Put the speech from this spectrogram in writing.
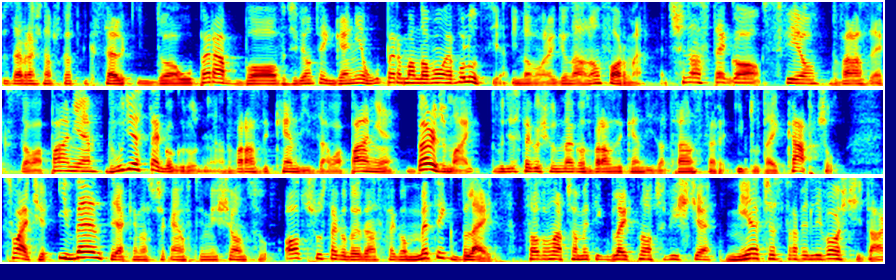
zebrać na przykład XL-ki do Woopera, bo w 9 genie Wooper ma nową ewolucję i nową regionalną formę. 13 Sphere, dwa razy X za łapanie. 20 grudnia, dwa razy Candy za łapanie. Burgemite, 27 dwa razy Candy za transfer i tutaj Capczu. Słuchajcie, eventy, jakie nas czekają w tym miesiącu, od 6 do 11 Mythic Blades. Co to oznacza Mythic Blades? No oczywiście Miecze Sprawiedliwości, tak?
